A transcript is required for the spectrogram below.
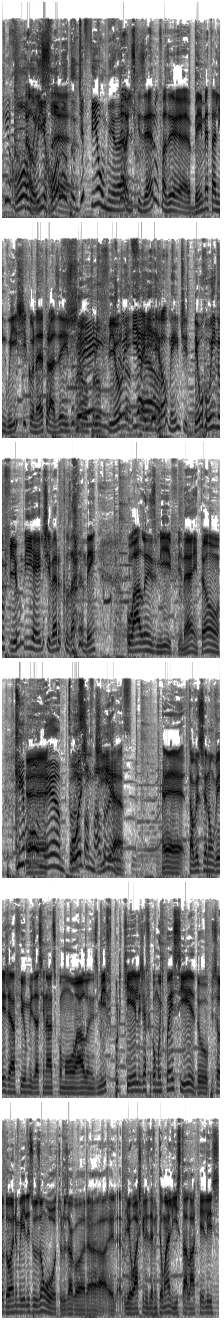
que rolo. Não, e rolo é- de filme, né? Não, eles quiseram fazer é, bem metalinguístico, né? Trazer isso pro, pro filme. E céu. aí, realmente, deu ruim no filme. E aí eles tiveram que usar também o Alan Smith, né? Então. Que é, momento! Hoje em dia, isso. É, talvez você não veja filmes assinados como Alan Smith, porque ele já ficou muito conhecido, o pseudônimo, e eles usam outros agora. Eu acho que eles devem ter uma lista lá que eles.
